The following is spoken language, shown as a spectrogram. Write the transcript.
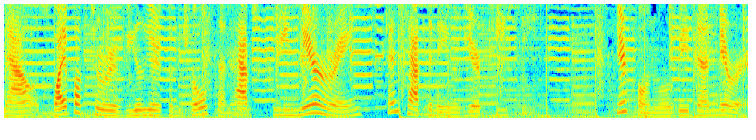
Now, swipe up to reveal your control center, tap screen mirroring, and tap the name of your PC. Your phone will be then mirrored.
